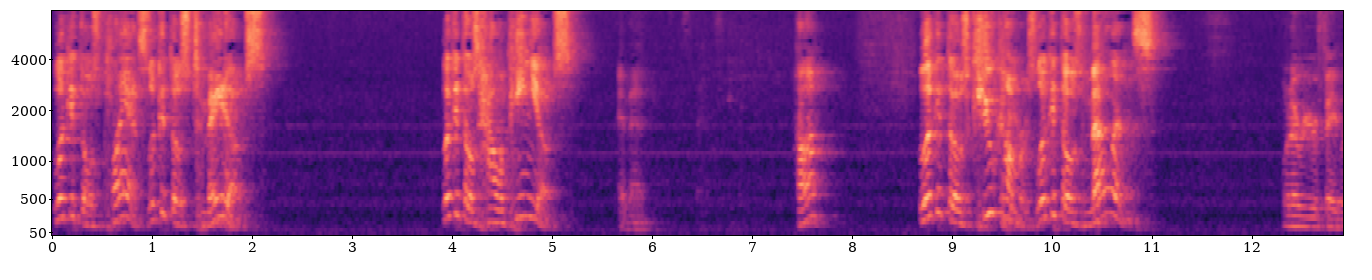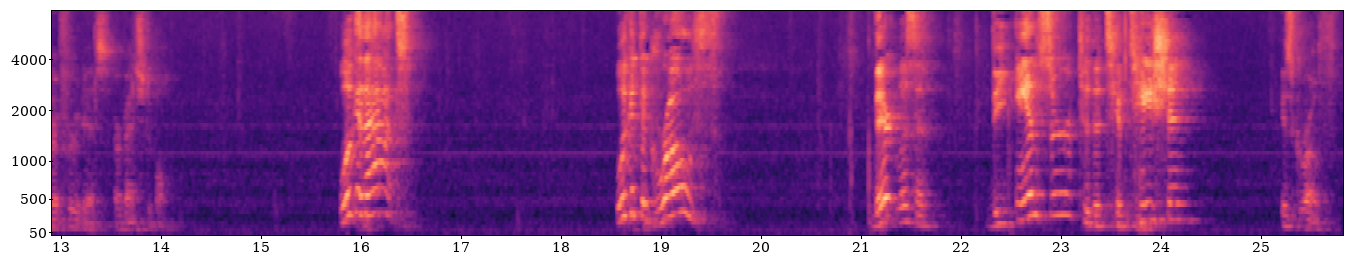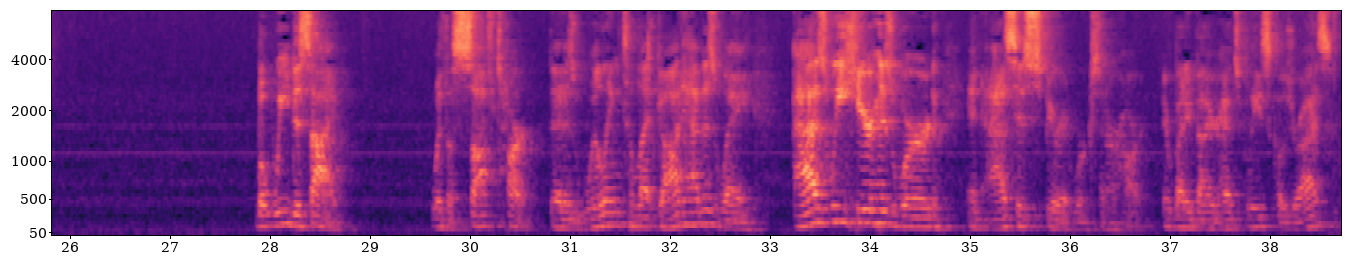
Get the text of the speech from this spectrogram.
Look at those plants. Look at those tomatoes. Look at those jalapenos. Amen. Huh? Look at those cucumbers. Look at those melons. Whatever your favorite fruit is or vegetable. Look at that. Look at the growth. There, listen, the answer to the temptation is growth. But we decide with a soft heart that is willing to let God have his way as we hear his word and as his spirit works in our heart. Everybody, bow your heads, please. Close your eyes.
